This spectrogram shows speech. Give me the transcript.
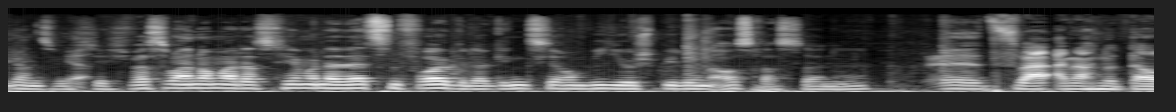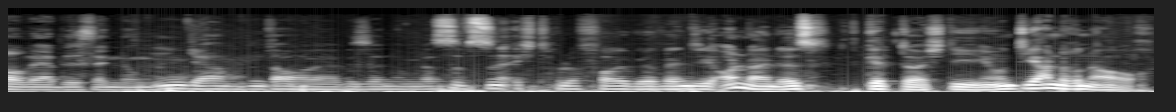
Ganz wichtig. Was war nochmal das Thema der letzten Folge? Da ging es ja um Videospiele und Ausraster, ne? Äh, Es war einfach nur Dauerwerbesendung. Ja, eine Dauerwerbesendung. Das ist eine echt tolle Folge. Wenn sie online ist, gebt euch die. Und die anderen auch.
